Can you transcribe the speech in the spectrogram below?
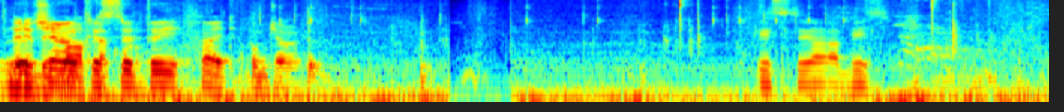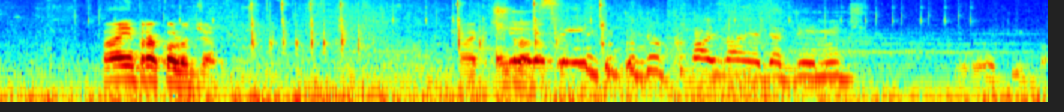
Bine, De ce bine, am baftă crescut îi... Hai, te pup, John. Chris Abis. Hai, intră acolo, John. Hai, că ai intrat acolo. Pentru că dă cai la aia de damage. Uite, bă.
